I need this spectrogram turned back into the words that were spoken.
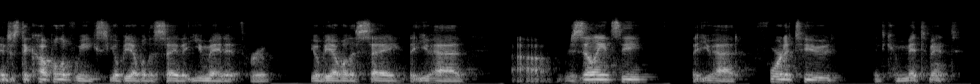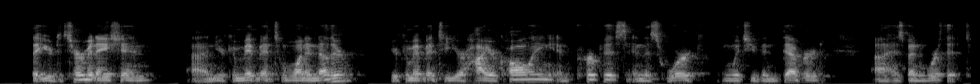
In just a couple of weeks, you'll be able to say that you made it through. You'll be able to say that you had uh, resiliency, that you had fortitude and commitment, that your determination uh, and your commitment to one another your commitment to your higher calling and purpose in this work in which you've endeavored uh, has been worth it.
